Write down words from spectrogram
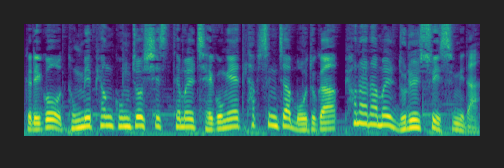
그리고 독립형 공조 시스템을 제공해 탑승자 모두가 편안함을 누릴 수 있습니다.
